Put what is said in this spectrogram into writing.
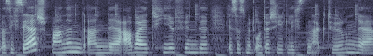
Was ich sehr spannend an der Arbeit hier finde, ist es mit unterschiedlichsten Akteuren der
